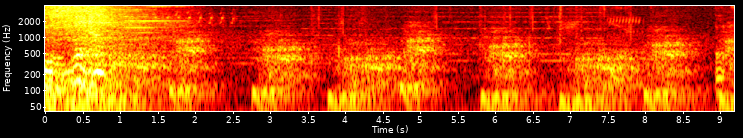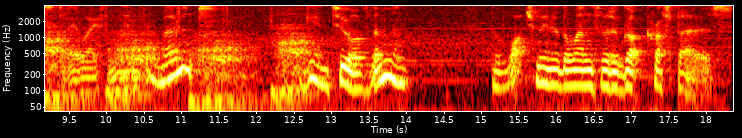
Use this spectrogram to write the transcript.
feeling there. Let's stay away from them for a moment. Again, two of them. The watchmen are the ones that have got crossbows.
